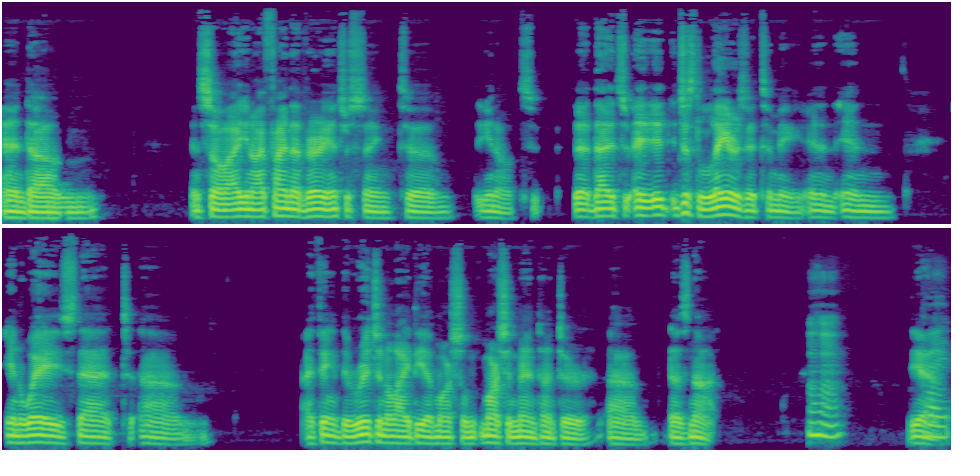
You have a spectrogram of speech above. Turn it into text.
and um, and so I you know I find that very interesting to you know to, that, that it's it, it, just layers it to me in in in ways that um, I think the original idea of Martian Martian Manhunter um, does not. Mm-hmm. Yeah. Right.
